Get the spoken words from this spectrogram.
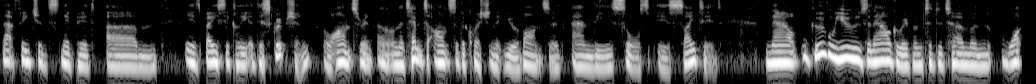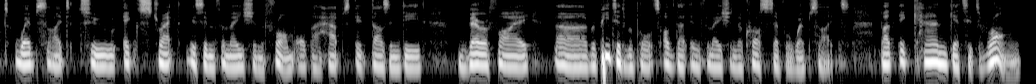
That featured snippet um, is basically a description or answering uh, an attempt to answer the question that you have answered, and the source is cited. Now, Google used an algorithm to determine what website to extract this information from, or perhaps it does indeed verify uh, repeated reports of that information across several websites, but it can get it wrong.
